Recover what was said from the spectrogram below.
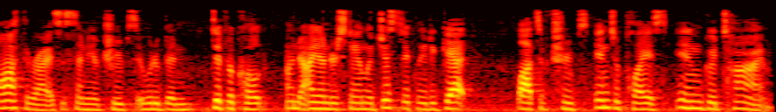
authorized the sending of troops, it would have been difficult, I understand logistically, to get lots of troops into place in good time.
